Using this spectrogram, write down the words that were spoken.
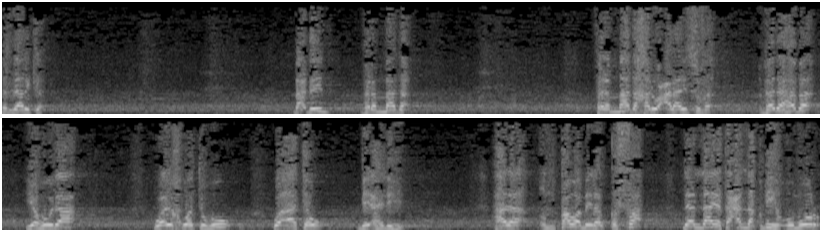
فلذلك بعدين فلما فلما دخلوا على يوسف فذهب يهوذا وإخوته وآتوا بأهله. هذا انطوى من القصة لأن لا يتعلق به أمور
